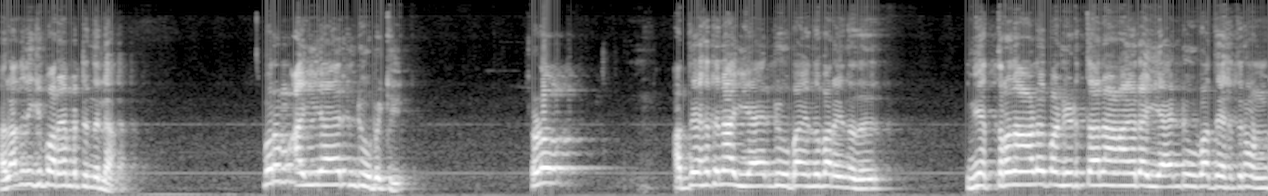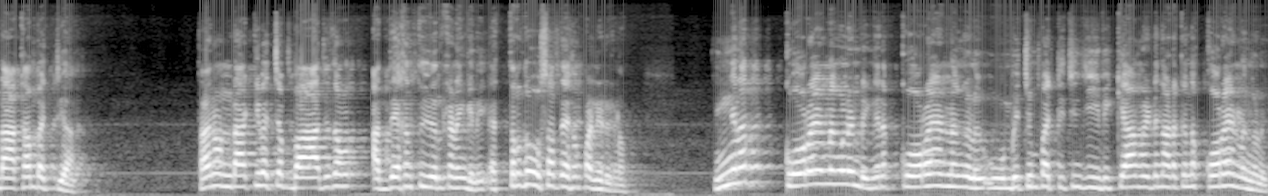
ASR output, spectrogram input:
അല്ലാതെ എനിക്ക് പറയാൻ പറ്റുന്നില്ല. വെറും അയ്യായിരം രൂപയ്ക്ക്. എടോ അദ്ദേഹത്തിന് അയ്യായിരം രൂപ എന്ന് പറയുന്നത് ഇനി എത്ര നാൾ പണിയെടുത്താലാണ് ആ ഒരു അയ്യായിരം രൂപ അദ്ദേഹത്തിന് ഉണ്ടാക്കാൻ പറ്റുക? താൻ ഉണ്ടാക്കി വെച്ച ബാധ്യത അദ്ദേഹം തീർക്കണമെങ്കിൽ എത്ര ദിവസം അദ്ദേഹം പണിയെടുക്കണം? ഇങ്ങനെ കുറേ എണ്ണങ്ങളുണ്ട്. ഇങ്ങനെ കുറേ എണ്ണങ്ങൾ ഊമ്പിച്ചും പറ്റിച്ചും ജീവിക്കാൻ വേണ്ടി നടക്കുന്ന കുറേ എണ്ണങ്ങൾ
